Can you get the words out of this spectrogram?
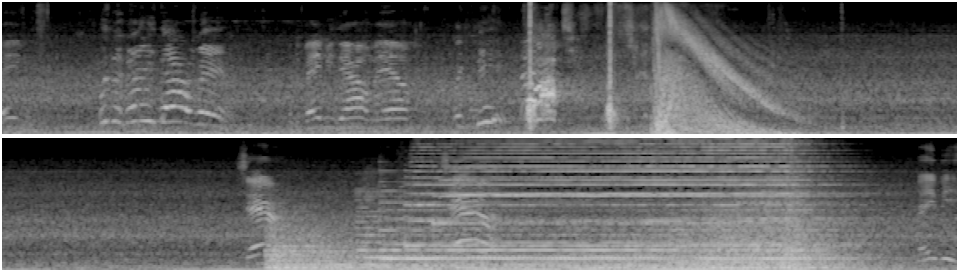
baby. Put the baby down, man. Baby down, What? Sarah. Sarah. Baby.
